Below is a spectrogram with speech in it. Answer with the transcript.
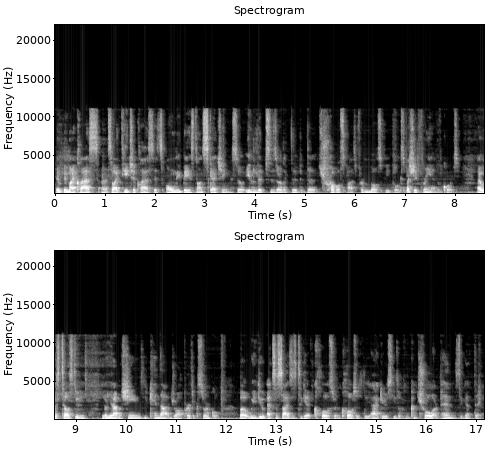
in, in my class. Uh, so I teach a class that's only based on sketching. So ellipses are like the the trouble spots for most people, especially freehand, of course. I always tell students, you know, you're not machines. You cannot draw a perfect circle. But we do exercises to get closer and closer to the accuracy, so we can control our pens to get there.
